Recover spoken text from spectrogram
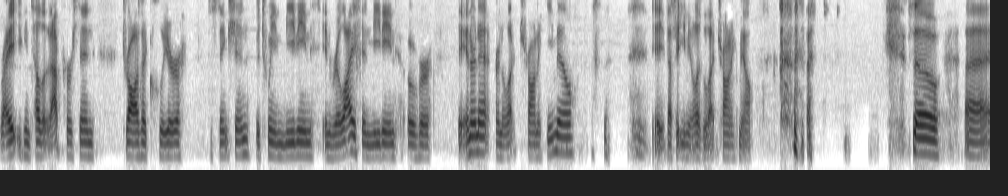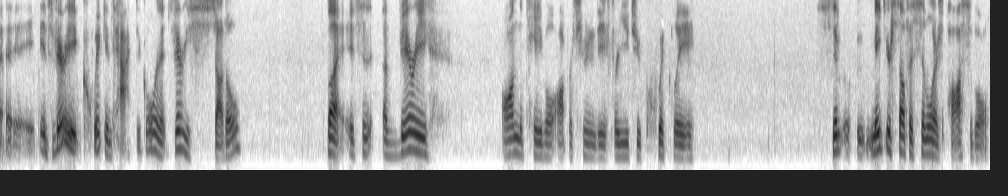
right? You can tell that that person draws a clear distinction between meeting in real life and meeting over the internet or an electronic email. That's what email is electronic mail. so uh, it's very quick and tactical and it's very subtle, but it's an, a very on the table opportunity for you to quickly sim- make yourself as similar as possible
